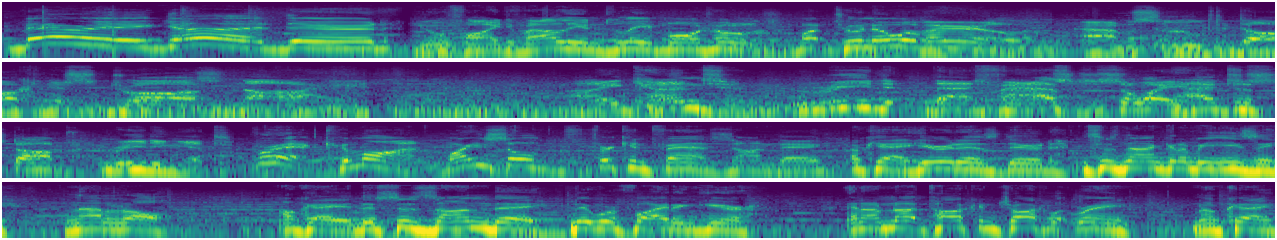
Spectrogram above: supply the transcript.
Very good, dude. You fight valiantly, mortals, but to no avail. Absolute darkness draws nigh. I can't read that fast, so I had to stop reading it. Frick, come on. Why are you so freaking fast, Xande? Okay, here it is, dude. This is not gonna be easy. Not at all. Okay, this is Xande that we're fighting here. And I'm not talking chocolate rain. Okay,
